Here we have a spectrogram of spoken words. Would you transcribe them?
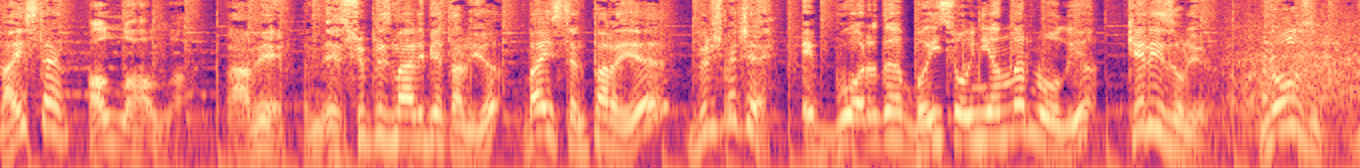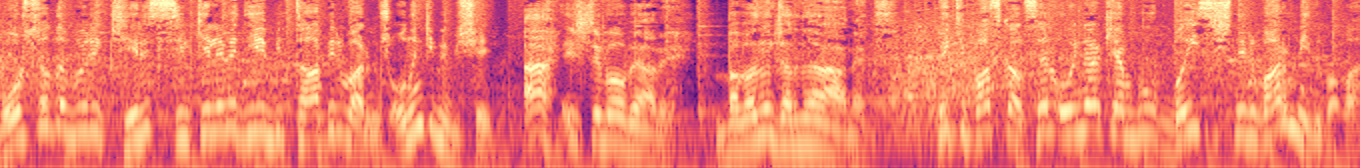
Bahisten. Allah Allah. Abi e, sürpriz mağlubiyet alıyor. Bahisten parayı bölüşmece. E bu arada bahis oynayanlar ne oluyor? Keriz oluyor. Ne olsun? Borsada böyle keriz silkeleme diye bir tabir varmış. Onun gibi bir şey? Ah işte bu be abi. Babanın canına rahmet. Peki Pascal sen oynarken bu bahis işleri var mıydı baba?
